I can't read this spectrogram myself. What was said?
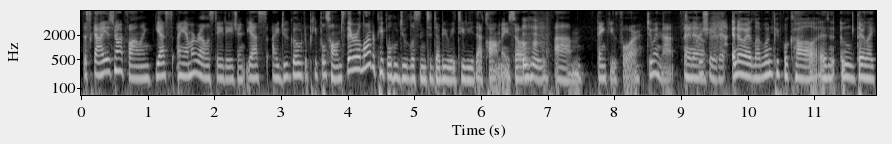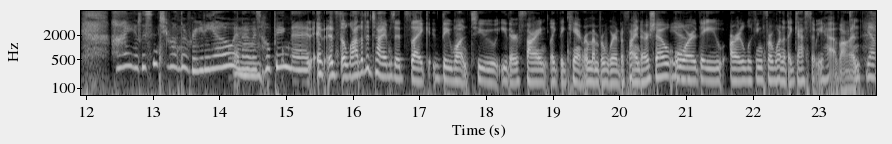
the sky is not falling. Yes, I am a real estate agent. Yes, I do go to people's homes. There are a lot of people who do listen to WATD that call me. So um, thank you for doing that. I know. appreciate it. I know. I love when people call and, and they're like, "Hi, I listened to you on the radio, and I was hoping that." It's a lot of the times it's like they want to either find like they can't remember where to find our show, Yeah. or they are looking for one of the guests that we have on. Yep.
